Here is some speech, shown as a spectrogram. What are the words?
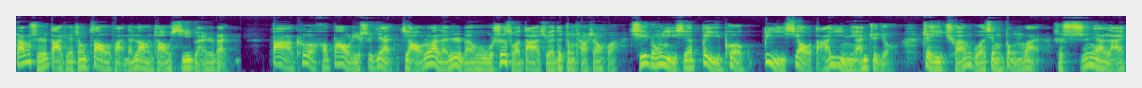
当时大学生造反的浪潮席卷日本，罢课和暴力事件搅乱了日本五十所大学的正常生活，其中一些被迫闭校达一年之久。这一全国性动乱是十年来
